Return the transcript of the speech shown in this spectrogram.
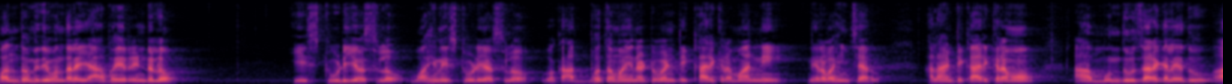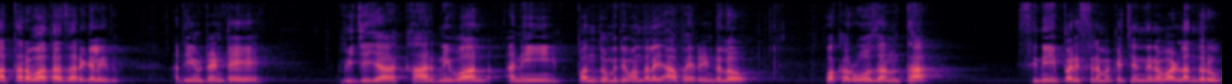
పంతొమ్మిది వందల యాభై రెండులో ఈ స్టూడియోస్లో వాహిని స్టూడియోస్లో ఒక అద్భుతమైనటువంటి కార్యక్రమాన్ని నిర్వహించారు. అలాంటి కార్యక్రమం ఆ ముందు జరగలేదు ఆ తర్వాత జరగలేదు. అదేమిటంటే విజయ కార్నివాల్ అని పంతొమ్మిది వందల యాభై రెండులో ఒక రోజంతా సినీ పరిశ్రమకి చెందిన వాళ్ళందరూ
